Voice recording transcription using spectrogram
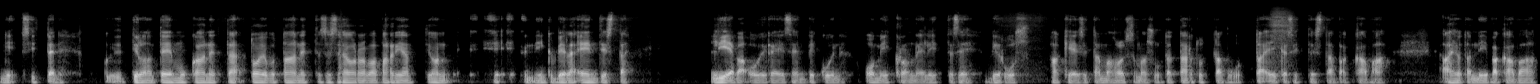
niin sitten tilanteen mukaan, että toivotaan, että se seuraava variantti on e, e, niin vielä entistä lieväoireisempi kuin omikron, eli että se virus hakee sitä mahdollisimman suurta tartuttavuutta, eikä sitten sitä vakavaa, aiheuta niin vakavaa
